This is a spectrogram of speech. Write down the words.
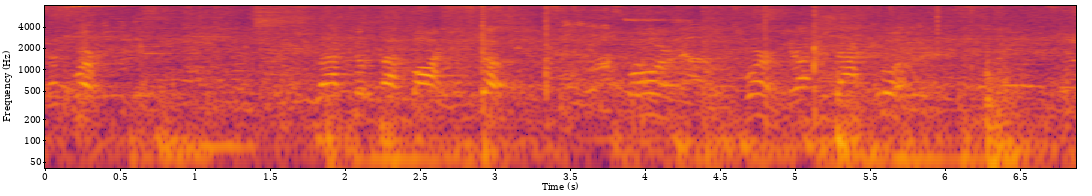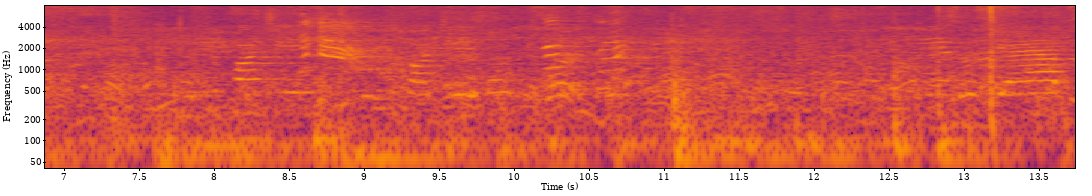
Let's work. Left hook, left body. Let's go. Forward now. Let's work. Get your back foot. Your punches. Your punches. Work. Those jabs.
